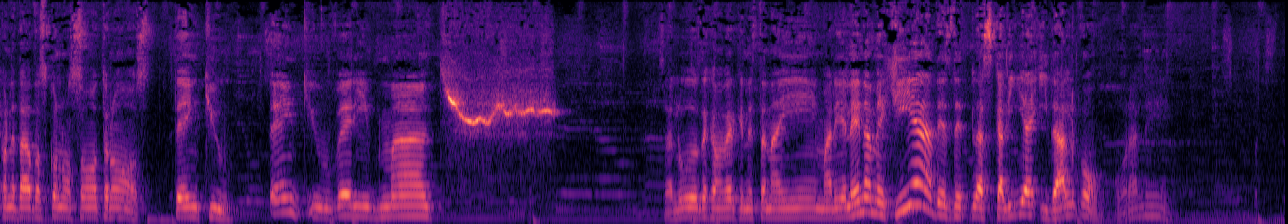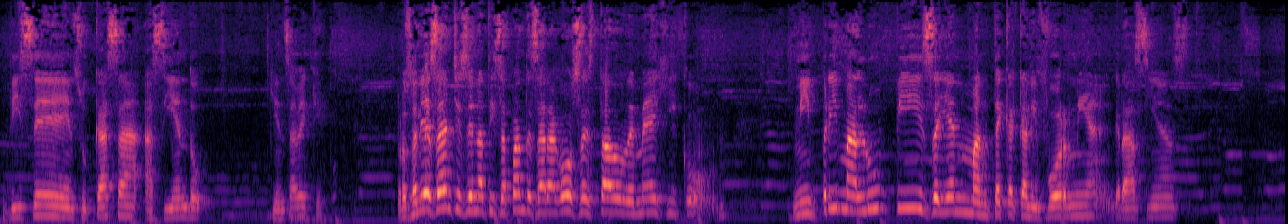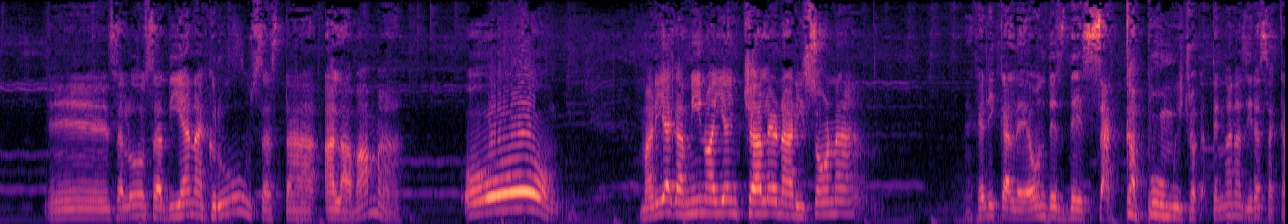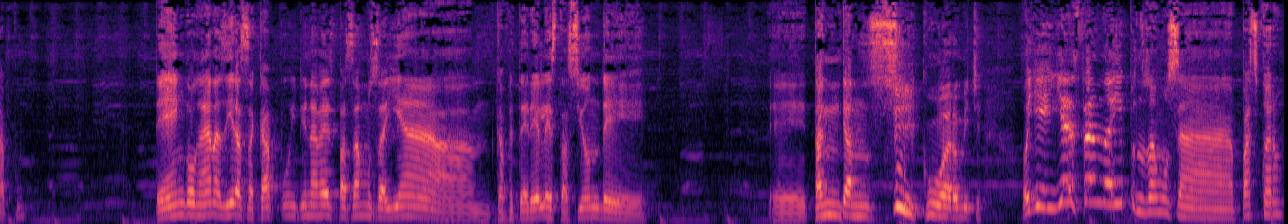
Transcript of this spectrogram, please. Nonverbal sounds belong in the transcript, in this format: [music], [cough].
conectados con nosotros. Thank you. Thank you very much. Saludos, déjame ver quién están ahí. María Elena Mejía, desde Tlaxcalilla, Hidalgo. Órale. Dice en su casa haciendo. ¿Quién sabe qué? Rosalía Sánchez en Atizapán de Zaragoza, Estado de México. Mi prima Lupis, allá en Manteca, California. Gracias. Eh, saludos a Diana Cruz hasta Alabama. Oh, María Gamino allá en Chandler, Arizona. Angélica León desde Zacapu, Michoacán. Tengo ganas de ir a Zacapu. Tengo ganas de ir a Zacapu y de una vez pasamos allá a Cafetería La Estación de eh, Tangancícuaro. Oye, ya están ahí, pues nos vamos a Páscuaro.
